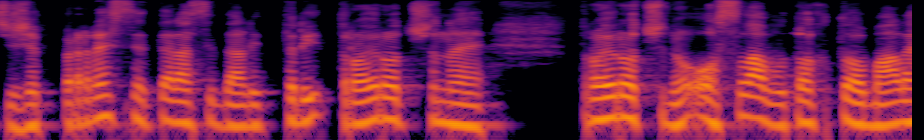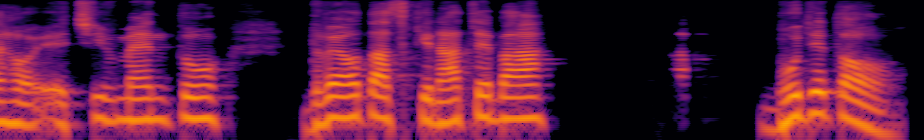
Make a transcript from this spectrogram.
čiže presne teraz si dali tri, trojročné, trojročnú oslavu tohto malého achievementu. Dve otázky na teba. Bude to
